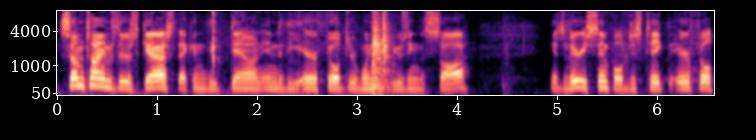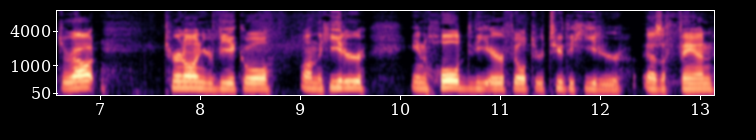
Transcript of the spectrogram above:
sometimes there's gas that can leak down into the air filter when you're using the saw. It's very simple. Just take the air filter out, turn on your vehicle on the heater, and hold the air filter to the heater as a fan,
